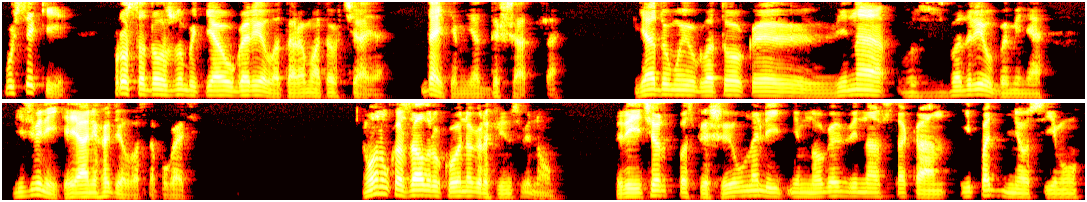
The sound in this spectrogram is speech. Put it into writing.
Пустяки. Просто, должно быть, я угорел от ароматов чая. Дайте мне отдышаться. Я думаю, глоток э, вина взбодрил бы меня. Извините, я не хотел вас напугать. Он указал рукой на графин с вином. Ричард поспешил налить немного вина в стакан и поднес ему.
